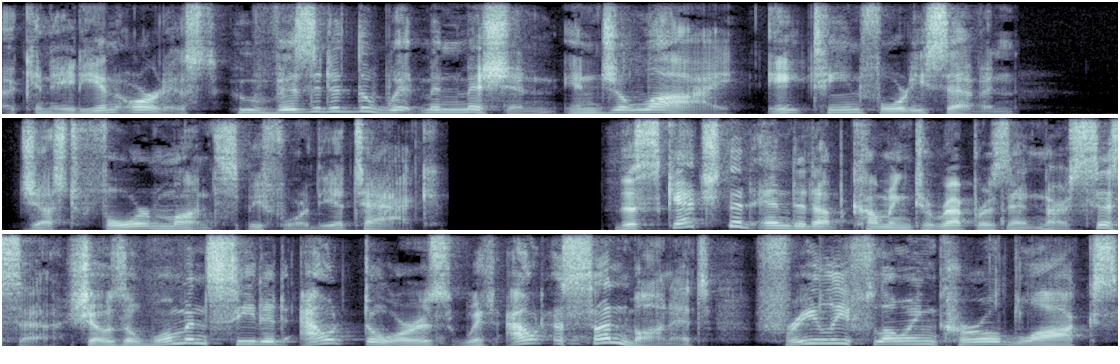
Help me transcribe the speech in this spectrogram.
a Canadian artist who visited the Whitman Mission in July 1847, just four months before the attack. The sketch that ended up coming to represent Narcissa shows a woman seated outdoors without a sunbonnet, freely flowing curled locks,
